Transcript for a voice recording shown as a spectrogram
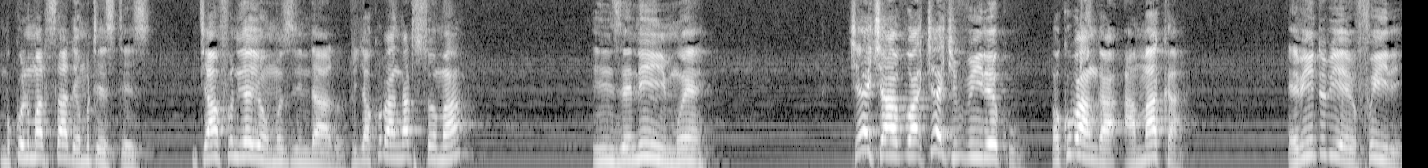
mukulu matusaade omutesitesi nti anfunireyo omuzindaalo tujja kuba nga tusoma nze niimwe kyekyava kyekiviireku okuba nga amaka ebintu byefiire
